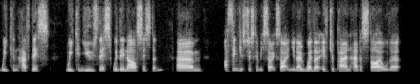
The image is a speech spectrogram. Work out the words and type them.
we can have this. We can use this within our system." Um, I think it's just going to be so exciting. You know, whether if Japan had a style that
